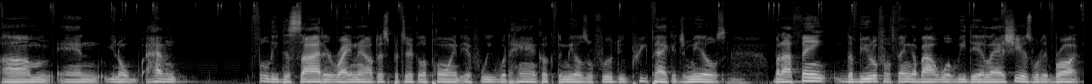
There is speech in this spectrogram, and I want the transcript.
Um, and you know, I haven't fully decided right now at this particular point if we would hand cook the meals or if we'll do prepackaged meals. But I think the beautiful thing about what we did last year is what it brought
